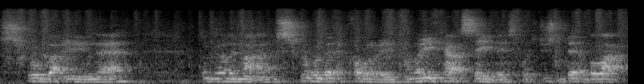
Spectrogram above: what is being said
Scrub that in, in there. Doesn't really matter, just scrub a bit of colour in. I know you can't see this, but it's just a bit of black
